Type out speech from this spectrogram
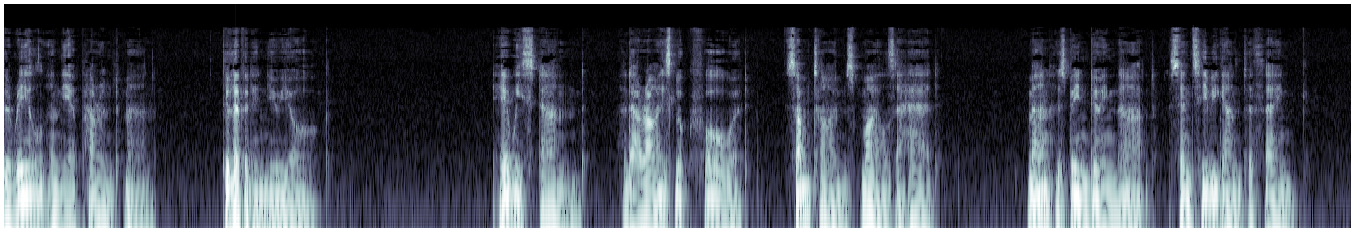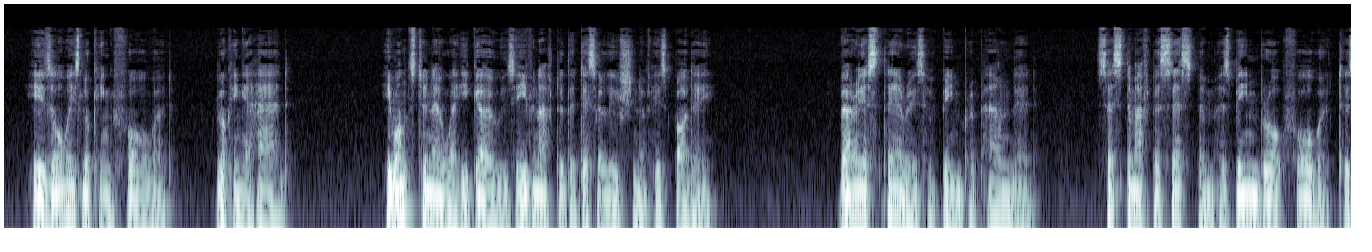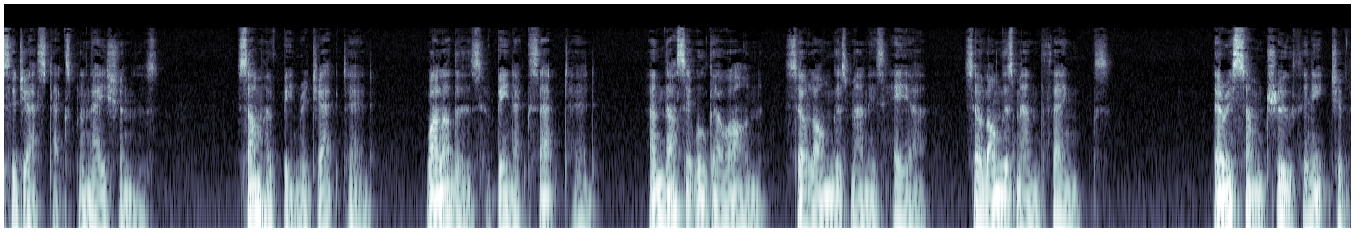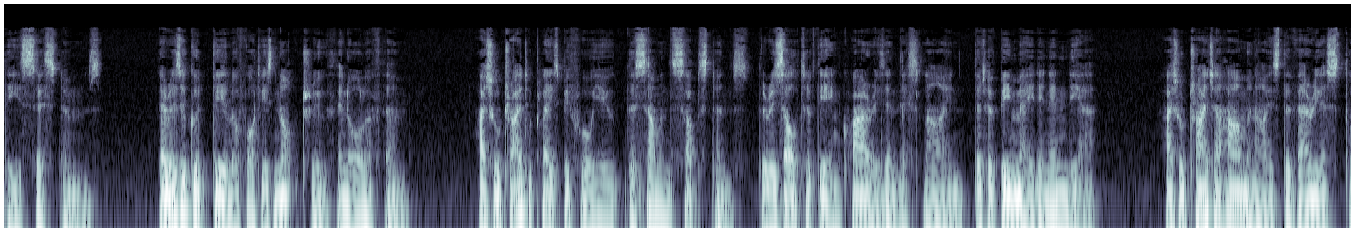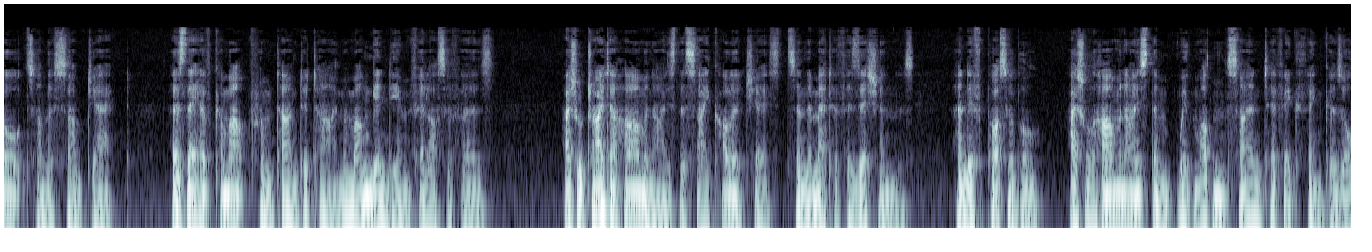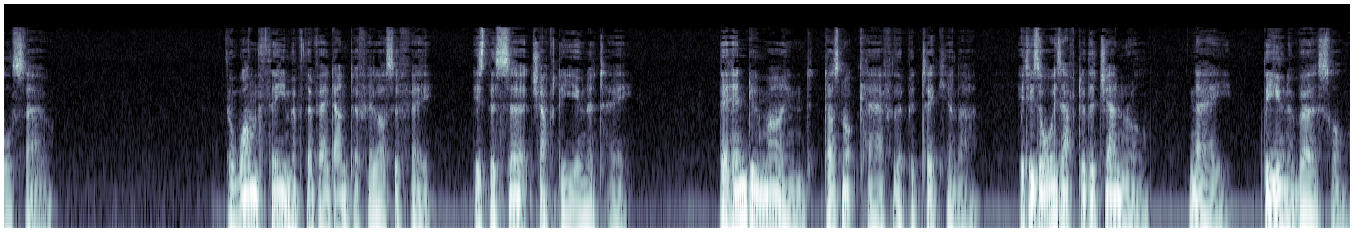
The Real and the Apparent Man, delivered in New York. Here we stand, and our eyes look forward, sometimes miles ahead. Man has been doing that since he began to think. He is always looking forward, looking ahead. He wants to know where he goes even after the dissolution of his body. Various theories have been propounded. System after system has been brought forward to suggest explanations. Some have been rejected, while others have been accepted, and thus it will go on so long as man is here, so long as man thinks. There is some truth in each of these systems. There is a good deal of what is not truth in all of them. I shall try to place before you the sum and substance, the result of the inquiries in this line that have been made in India. I shall try to harmonize the various thoughts on the subject as they have come up from time to time among Indian philosophers I shall try to harmonize the psychologists and the metaphysicians, and if possible, I shall harmonize them with modern scientific thinkers also. The one theme of the Vedanta philosophy is the search after unity. The Hindu mind does not care for the particular, it is always after the general, nay, the universal.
